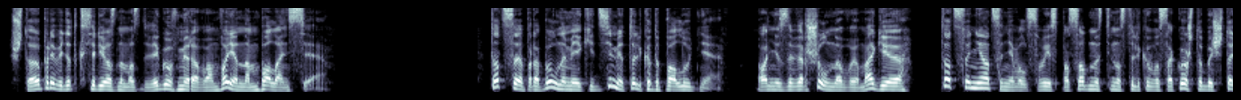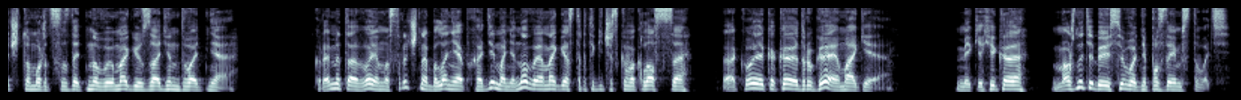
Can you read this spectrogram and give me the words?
что приведет к серьезному сдвигу в мировом военном балансе. Тация пробыл на Мейкидзиме только до полудня. Он не завершил новую магию. Тацу не оценивал свои способности настолько высоко, чтобы считать, что может создать новую магию за один-два дня. Кроме того, ему срочно была необходима не новая магия стратегического класса, а кое-какая другая магия. Микихика, можно тебе и сегодня позаимствовать?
